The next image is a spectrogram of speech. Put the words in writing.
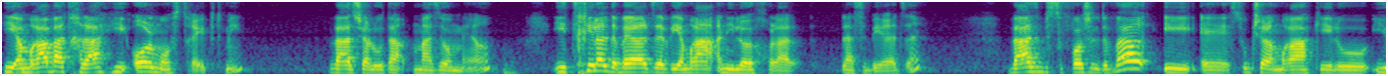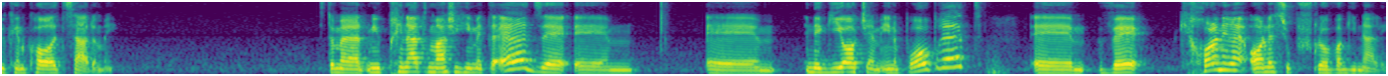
היא אמרה בהתחלה, he almost raped me, ואז שאלו אותה מה זה אומר. היא התחילה לדבר על זה והיא אמרה, אני לא יכולה להסביר את זה. ואז בסופו של דבר היא אה, סוג של אמרה כאילו, you can call it sodomy. זאת אומרת, מבחינת מה שהיא מתארת זה אה, אה, נגיעות שהן inappropriate, אה, וככל הנראה אונס שהוא פשוט לא וגינלי.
